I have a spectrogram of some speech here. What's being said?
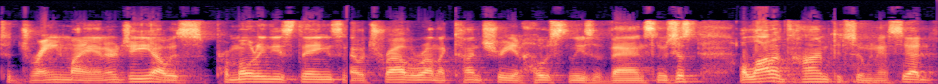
to drain my energy. I was promoting these things and I would travel around the country and hosting these events. And it was just a lot of time consuming. I said,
